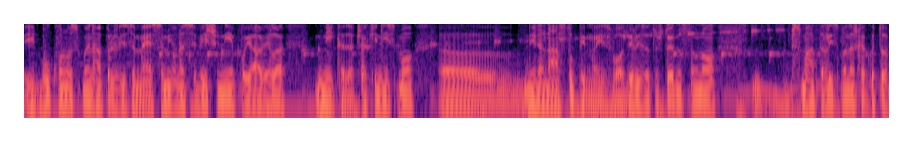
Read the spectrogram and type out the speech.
I bukvalno smo je napravili za mesam i ona se više nije pojavila nikada, čak i nismo uh, ni na nastupima izvodili, zato što jednostavno smatrali smo, znaš kako je to,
